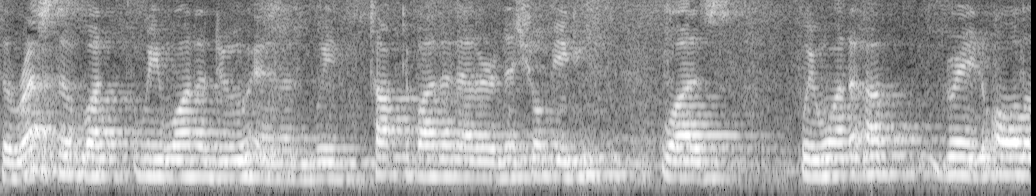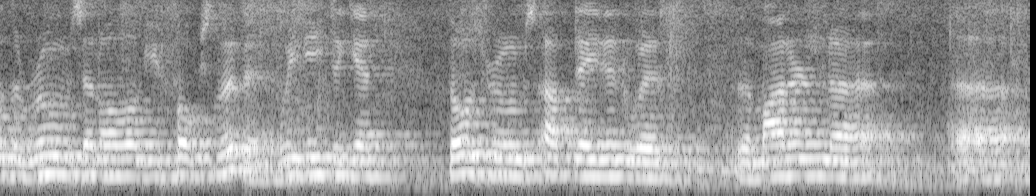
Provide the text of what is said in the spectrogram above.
The rest of what we want to do, and we've talked about it at our initial meeting, was we want to upgrade all of the rooms that all of you folks live in. We need to get those rooms updated with the modern uh, uh,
